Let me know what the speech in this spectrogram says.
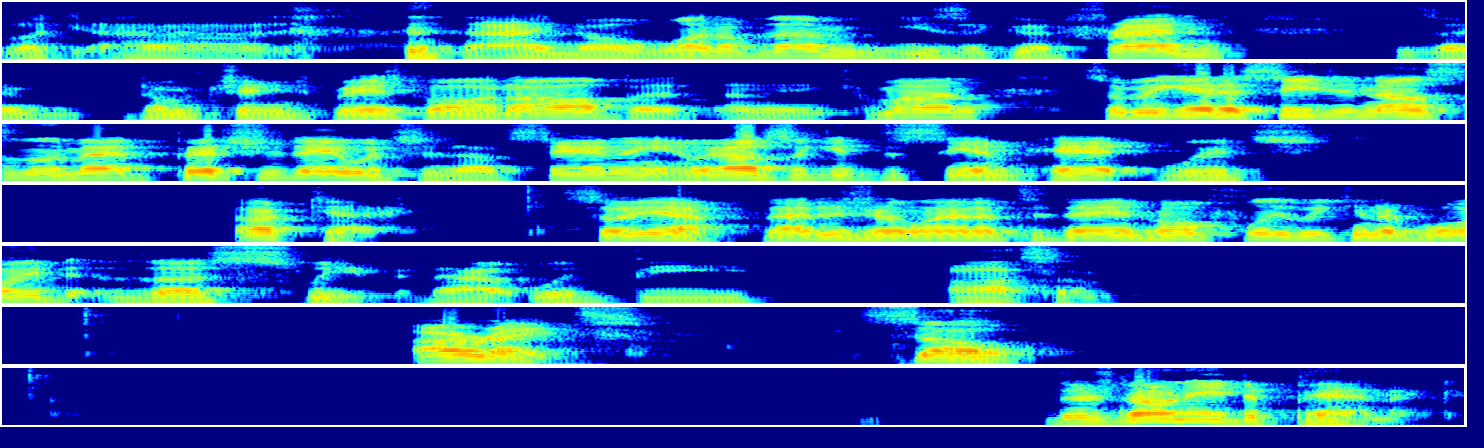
Look, uh, I know one of them. He's a good friend. He's like, don't change baseball at all, but I mean, come on. So we get to see Dinelson Lamet pitch today, which is outstanding, and we also get to see him hit, which, okay, so yeah, that is your lineup today, and hopefully we can avoid the sweep. That would be awesome. All right, so there's no need to panic.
